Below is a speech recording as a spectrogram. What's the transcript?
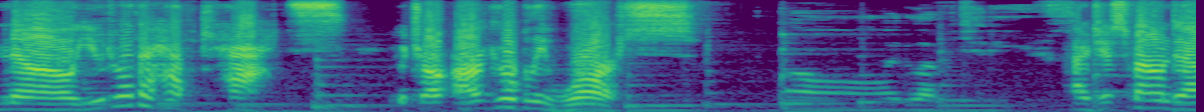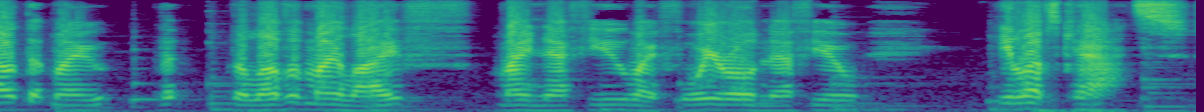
No, you'd rather have cats, which are arguably worse. I love kitties. I just found out that my the, the love of my life, my nephew, my four-year-old nephew, he loves cats.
